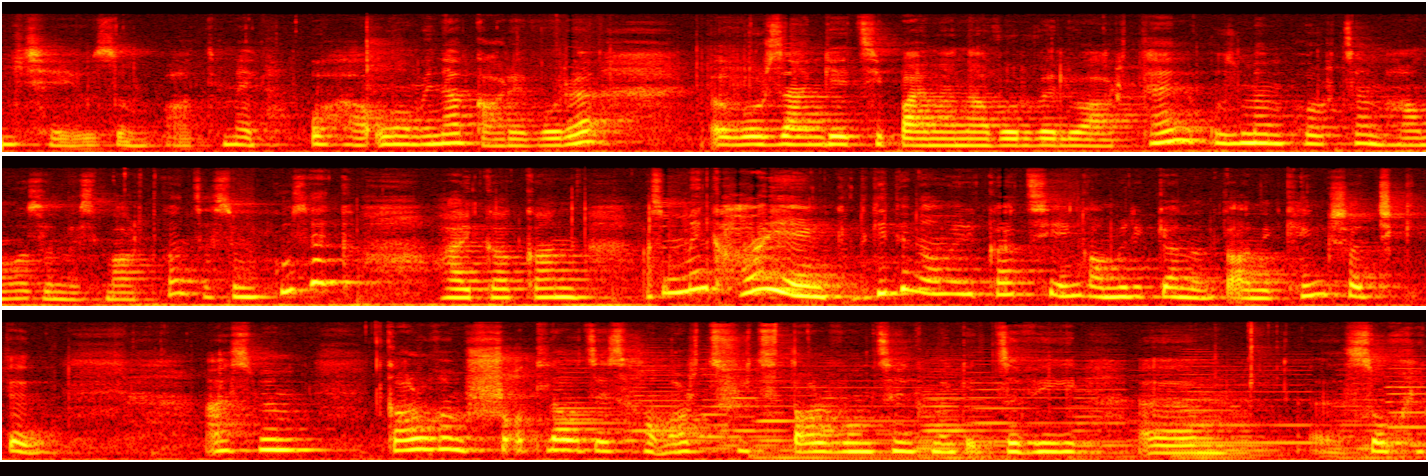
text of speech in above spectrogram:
Ինչ է ուզում պատմել։ Օհա, ու ամենակարևորը, որ զանգեցի պայմանավորվելու արդեն, ուզում եմ փորձեմ համոզեմ այս մարդկանց, ասում կուզեք հայկական, ասում մենք հայ ենք, գիտեն ամերիկացի ենք, ամերիկյան ընտանիք ենք, շատ չգիտեն։ Ասում եմ կարող եմ շատ լավ ձեզ համար ցույց տալ ոնց ենք մենք այդ ձվի սոխի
